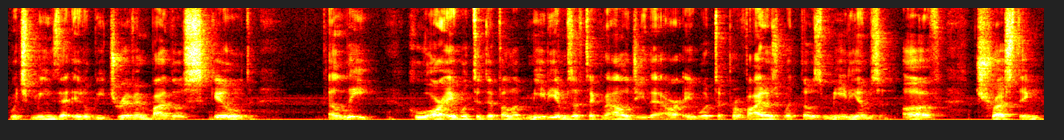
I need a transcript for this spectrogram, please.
which means that it'll be driven by those skilled elite who are able to develop mediums of technology that are able to provide us with those mediums of trusting,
